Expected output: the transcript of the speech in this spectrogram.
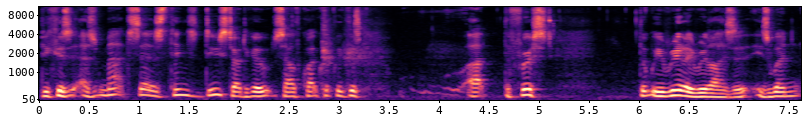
Because as Matt says, things do start to go south quite quickly. Because uh, the first that we really realise is when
